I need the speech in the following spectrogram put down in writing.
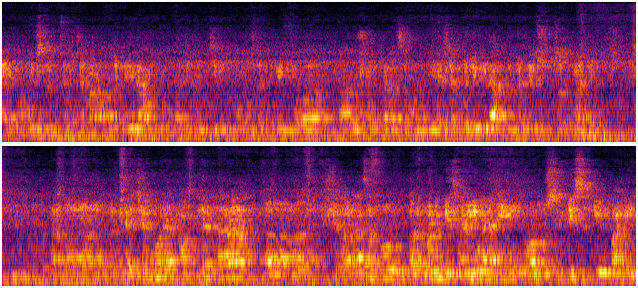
आयकॉनिक स्ट्रक्चरच्या नावाखाली रामकुंडाची रामकुमारी तुमची दोन छत्री किंवा नारुशंकराचं मंदिर याच्या पलीकडे आपल्याला काही सुचत नाही. तर त्याच्यामुळे आपल्याला शहराचा जो अर्बन डिझाईन आहे किंवा जो सिटीस्केप आहे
